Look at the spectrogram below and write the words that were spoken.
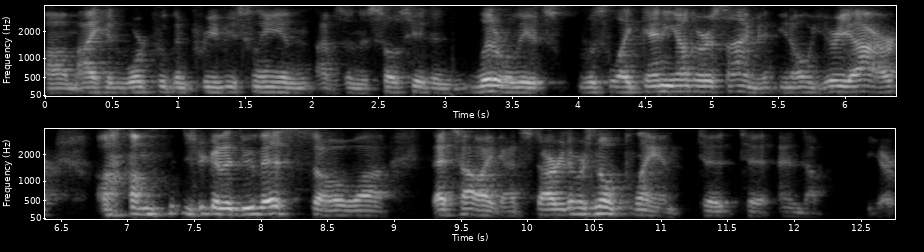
um, i had worked with him previously and i was an associate and literally it was like any other assignment you know here you are. Um, you're going to do this. So uh, that's how i got started. There was no plan to, to end up here.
